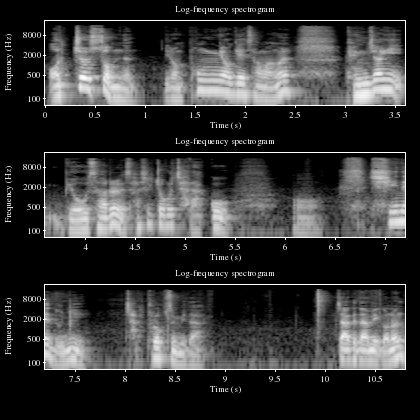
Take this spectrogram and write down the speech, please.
어쩔 수 없는 이런 폭력의 상황을 굉장히 묘사를 사실적으로 잘하고 어, 시인의 눈이 참 부럽습니다. 자, 그 다음에 이거는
